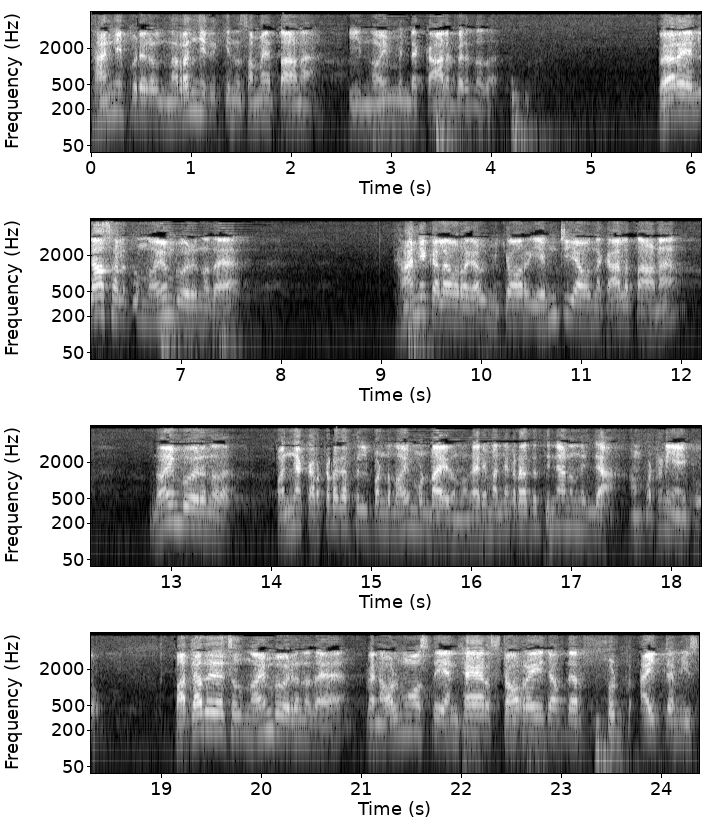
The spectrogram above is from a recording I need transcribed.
ധാന്യപ്പുരകൾ നിറഞ്ഞിരിക്കുന്ന സമയത്താണ് ഈ നൊയമ്പിന്റെ കാലം വരുന്നത് വേറെ എല്ലാ സ്ഥലത്തും നൊയമ്പ് വരുന്നത് ധാന്യക്കലവറകൾ മിക്കവാറും എം ടി ആവുന്ന കാലത്താണ് നോയമ്പ് വരുന്നത്. പഞ്ഞ കർക്കടകത്തിൽ പണ്ട് നോയമ്പുണ്ടായിരുന്നു. കാര്യം മഞ്ഞക്കടകത്തിൽ തിന്നാനൊന്നുമില്ല. അവൻ പട്ടിണിയായി പോകും. പദ്ധതി വെച്ചത് നോയമ്പ് വരുന്നത് when almost the entire storage of their food item is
